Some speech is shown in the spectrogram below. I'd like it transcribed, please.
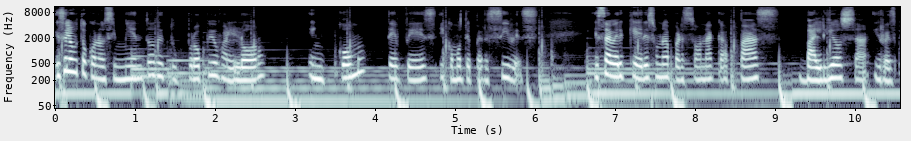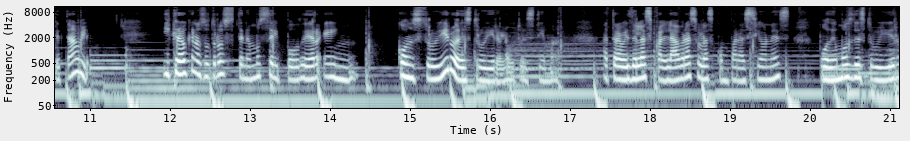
Es el autoconocimiento de tu propio valor en cómo te ves y cómo te percibes. Es saber que eres una persona capaz, valiosa y respetable. Y creo que nosotros tenemos el poder en construir o destruir el autoestima. A través de las palabras o las comparaciones podemos destruir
